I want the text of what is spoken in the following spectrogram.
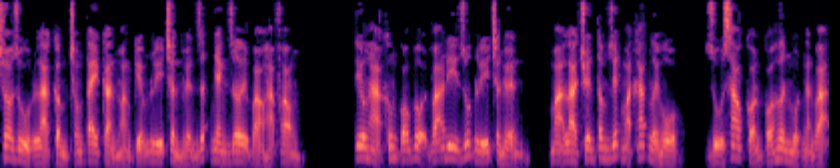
cho dù là cầm trong tay càn hoàng kiếm lý trần huyền rất nhanh rơi vào hạ phong. Tiêu hà không có vội vã đi giúp lý trần huyền, mà là chuyên tâm giết mặt khác người hồ, dù sao còn có hơn một ngàn vạn,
